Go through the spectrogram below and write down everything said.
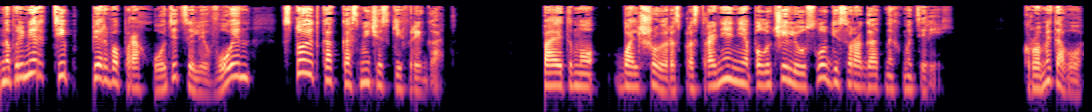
Например, тип первопроходец или воин стоит как космический фрегат. Поэтому большое распространение получили услуги суррогатных матерей. Кроме того,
